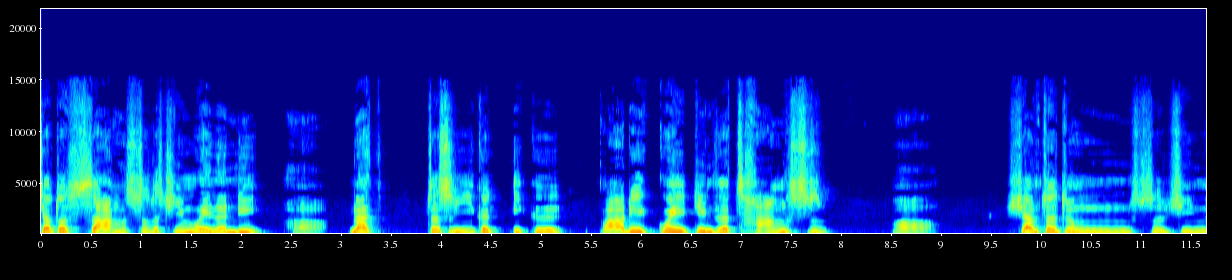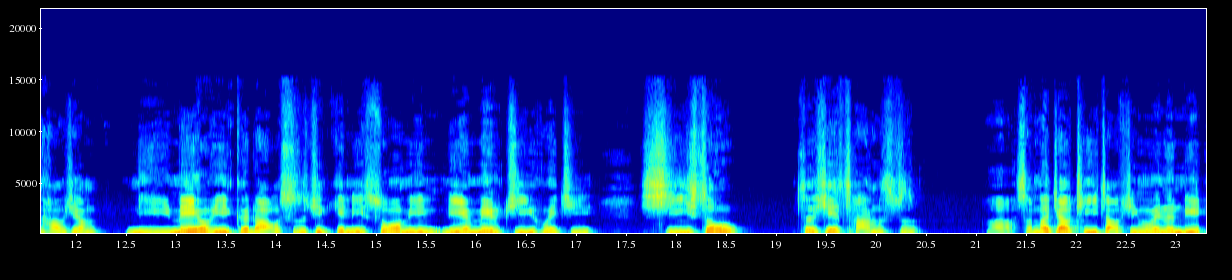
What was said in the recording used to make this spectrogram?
叫做丧失的行为能力啊，那这是一个一个法律规定的常识啊。像这种事情，好像你没有一个老师去给你说明，你也没有机会去吸收这些常识啊。什么叫提早行为能力？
